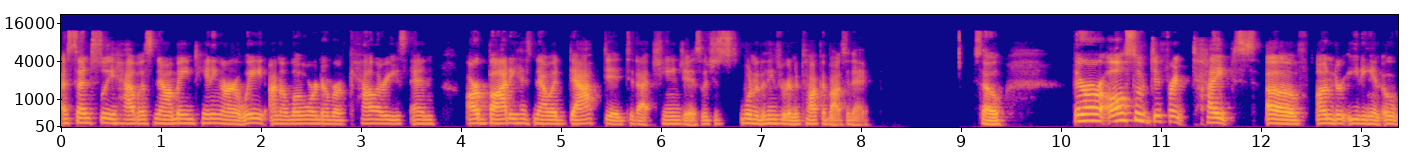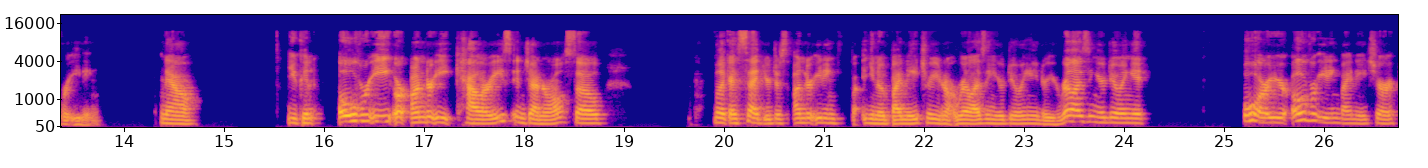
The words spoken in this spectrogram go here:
essentially have us now maintaining our weight on a lower number of calories and our body has now adapted to that changes which is one of the things we're going to talk about today. So there are also different types of under eating and overeating. Now you can overeat or undereat calories in general. So like I said, you're just under eating, you know, by nature, you're not realizing you're doing it, or you're realizing you're doing it, or you're overeating by nature,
